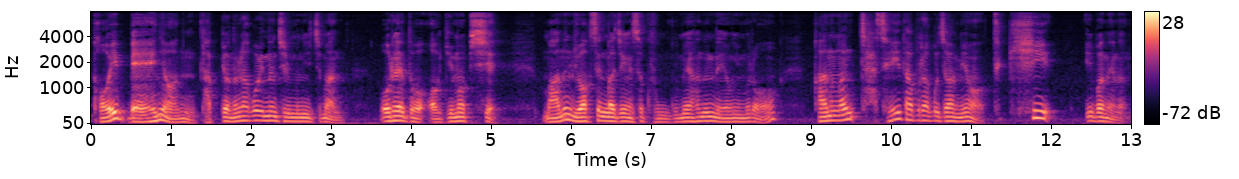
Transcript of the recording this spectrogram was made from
거의 매년 답변을 하고 있는 질문이지만 올해도 어김없이 많은 유학생 가정에서 궁금해하는 내용이므로 가능한 자세히 답을 하고자 하며 특히 이번에는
